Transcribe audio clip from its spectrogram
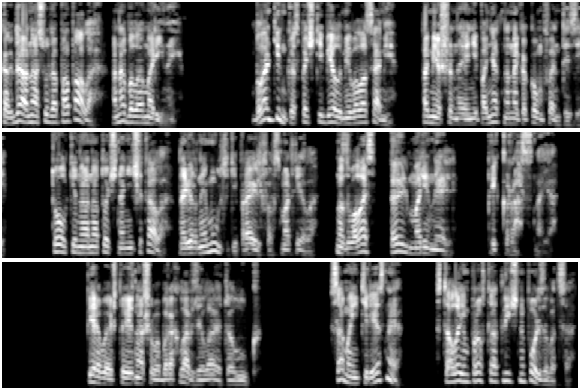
Когда она сюда попала, она была Мариной. Блондинка с почти белыми волосами, помешанная непонятно на каком фэнтези. Толкина она точно не читала, наверное, мультики про эльфов смотрела. Назвалась Эль Маринель. Прекрасная. Первое, что из нашего барахла взяла, это лук. Самое интересное, стало им просто отлично пользоваться.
